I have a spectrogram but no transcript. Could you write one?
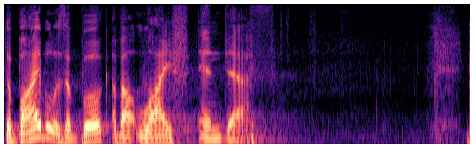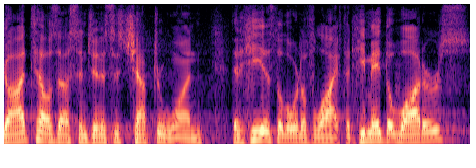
The Bible is a book about life and death. God tells us in Genesis chapter 1 that He is the Lord of life, that He made the waters.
